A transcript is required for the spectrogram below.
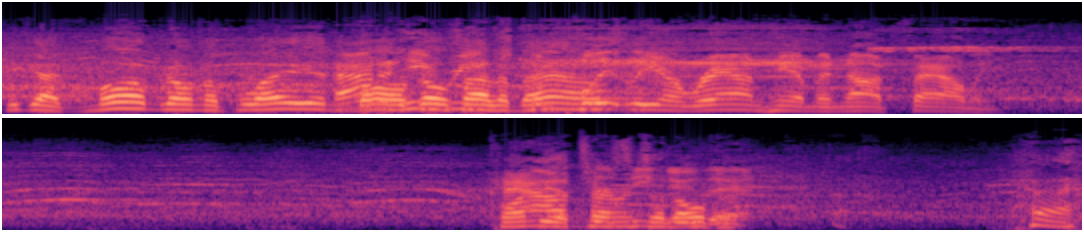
he got mugged on the play, and the ball goes out of bounds. completely around him and not fouling? Columbia How turns it over.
